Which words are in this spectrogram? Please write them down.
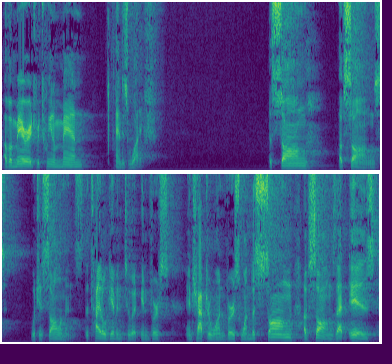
of a marriage between a man and his wife. The Song of songs, which is Solomon's, the title given to it in verse, in chapter 1, verse 1, the song of songs, that is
